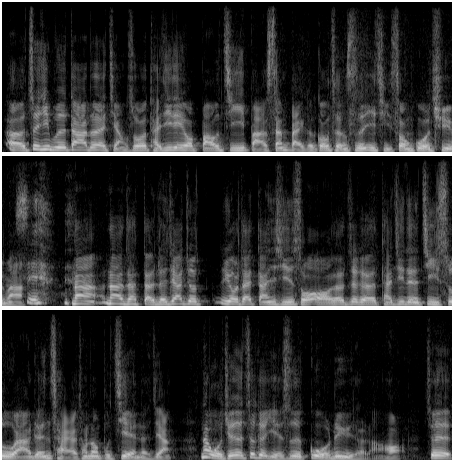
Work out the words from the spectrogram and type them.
呃，最近不是大家都在讲说，台积电又包机把三百个工程师一起送过去吗？是。那那等人家就又在担心说，哦，这个台积电的技术啊、人才啊，通通不见了这样。那我觉得这个也是过滤的了哈，就是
